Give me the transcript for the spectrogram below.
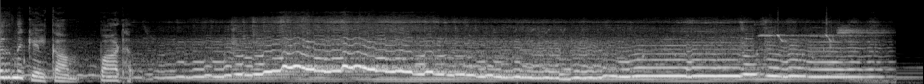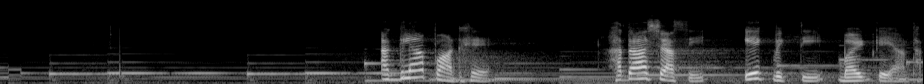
തുടർന്ന് കേൾക്കാം പാഠം अगला पाठ है हताशा से एक व्यक्ति बैठ गया था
